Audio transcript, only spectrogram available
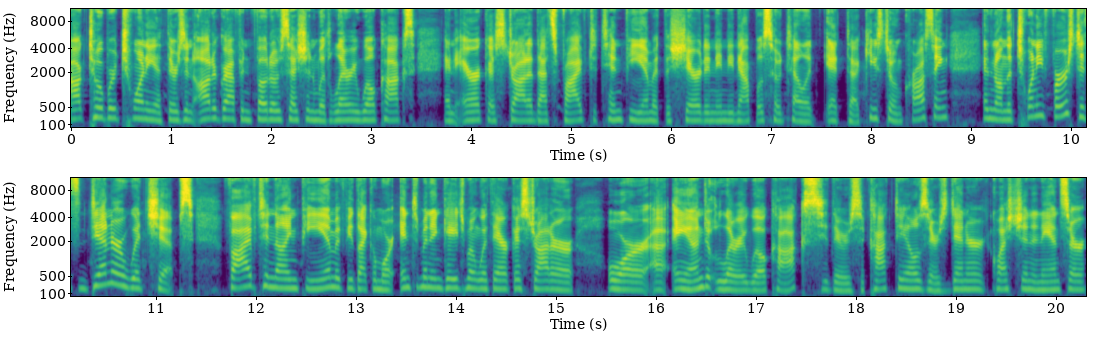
October 20th, there's an autograph and photo session with Larry Wilcox and Erik Estrada. That's 5 to 10 p.m. at the Sheraton Indianapolis Hotel at, at uh, Keystone Crossing. And on the 21st, it's dinner with Chips, 5 to 9 p.m. If you'd like a more intimate engagement with Erik Estrada or, or uh, and Larry Wilcox, there's cocktails, there's dinner, question and answer.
